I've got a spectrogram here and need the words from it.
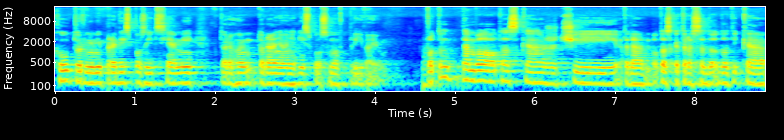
kultúrnymi predispozíciami, ktoré, ho, ktoré na neho nejakým spôsobom vplývajú. Potom tam bola otázka, že či, teda otázka, ktorá sa do, dotýka e,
